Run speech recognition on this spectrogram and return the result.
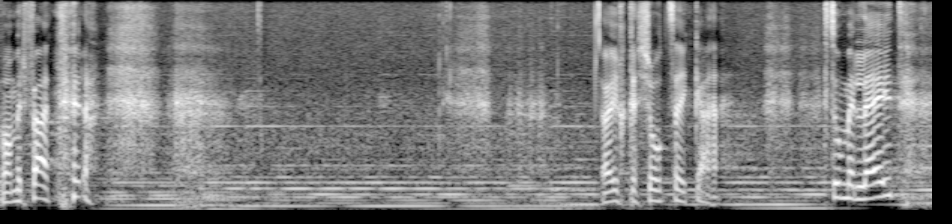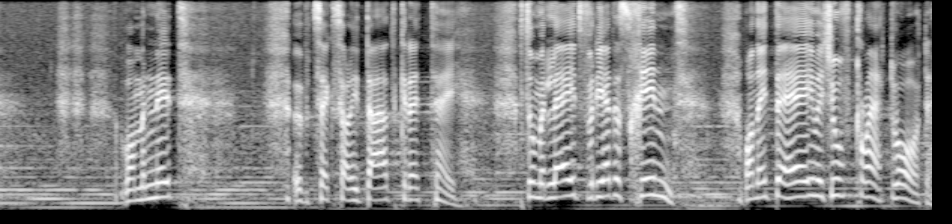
wo wir Väter euch keinen Schutz gegeben Es tut mir leid, wo wir nicht über die Sexualität geredet haben. Es tut mir leid für jedes Kind, das nicht daheim ist aufgeklärt worden.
